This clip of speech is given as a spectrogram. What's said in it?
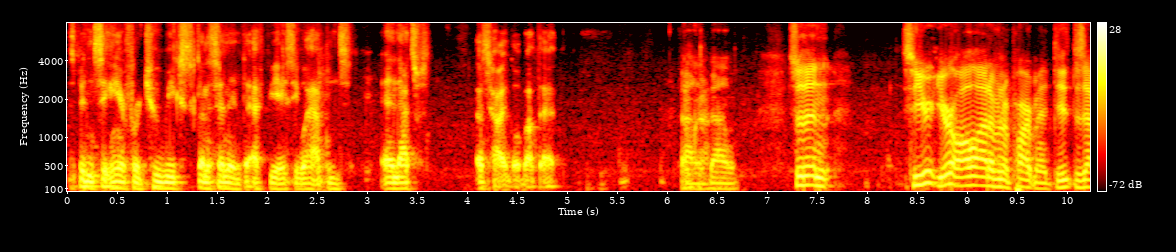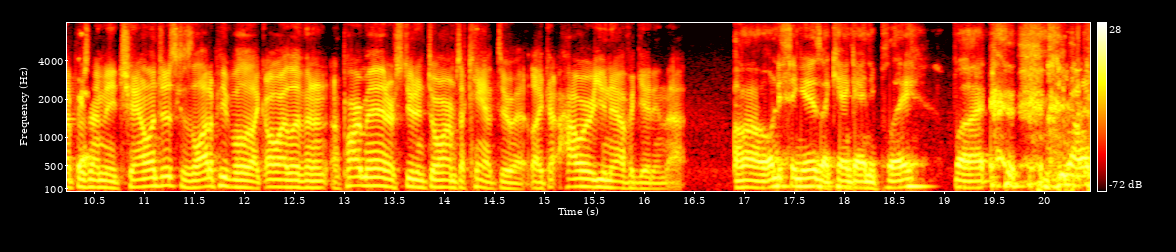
it's been sitting here for two weeks. Gonna send it to FBA, see what happens, and that's that's how I go about that. Valid, Okay. valid. So then, so you're you're all out of an apartment. Does that present any challenges? Because a lot of people are like, "Oh, I live in an apartment or student dorms. I can't do it." Like, how are you navigating that? Uh, only thing is, I can't get any play, but you know,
